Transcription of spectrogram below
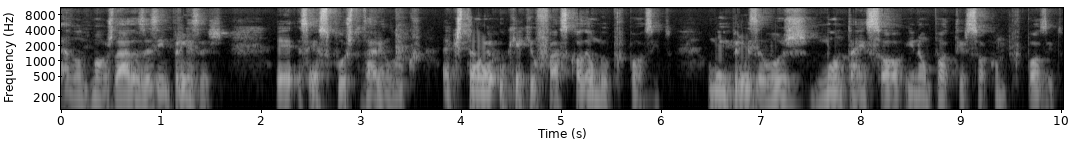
andam de mãos dadas, as empresas é, é suposto darem lucro, a questão é o que é que eu faço, qual é o meu propósito. Uma empresa hoje não tem só e não pode ter só como propósito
